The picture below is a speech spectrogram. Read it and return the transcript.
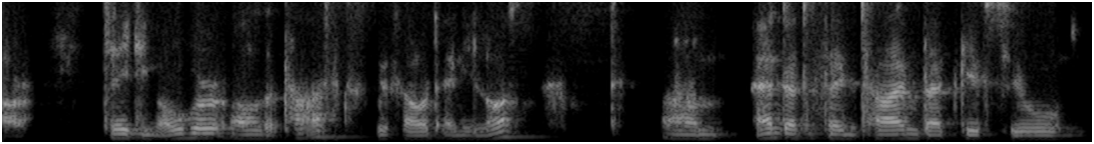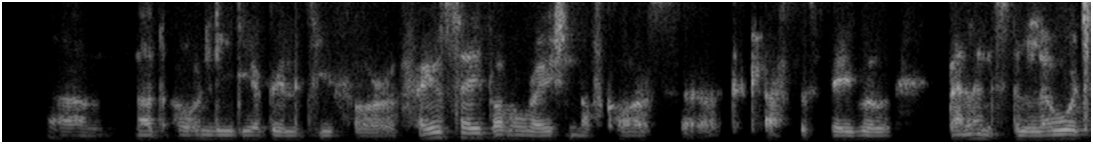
are taking over all the tasks without any loss. Um, and at the same time, that gives you um, not only the ability for a fail-safe operation, of course, uh, the clusters they will balance the load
